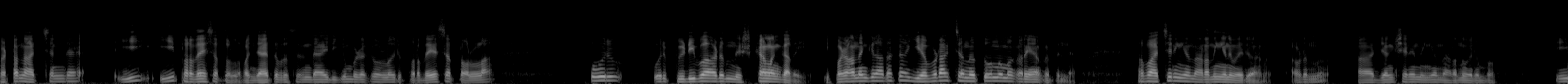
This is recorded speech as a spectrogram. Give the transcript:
പെട്ടെന്ന് അച്ഛന്റെ ഈ ഈ പ്രദേശത്തുള്ള പഞ്ചായത്ത് പ്രസിഡന്റ് ആയിരിക്കുമ്പോഴൊക്കെ ഉള്ള ഒരു പ്രദേശത്തുള്ള ഒരു ഒരു പിടിപാടും നിഷ്കളങ്കതയും ഇപ്പോഴാണെങ്കിൽ അതൊക്കെ എവിടെ ചെന്നെത്തുമെന്ന് നമുക്കറിയാൻ പറ്റത്തില്ല അപ്പോൾ അച്ഛൻ ഇങ്ങനെ നടന്നിങ്ങനെ വരുവാണ്. അവിടുന്ന് ആ ജംഗ്ഷനിൽ നിന്ന് ഇങ്ങനെ നടന്നു വരുമ്പം ഈ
